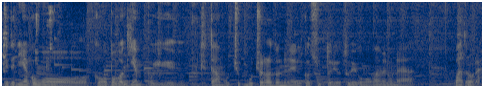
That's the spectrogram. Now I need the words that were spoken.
que tenía como, como poco tiempo y porque estaba mucho mucho rato en el consultorio, estuve como más o menos unas cuatro horas.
